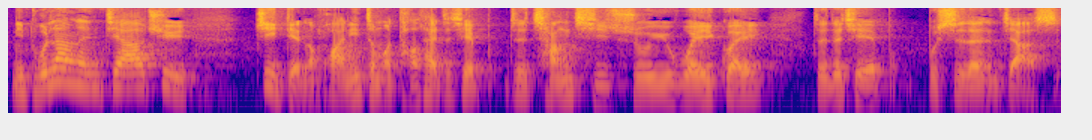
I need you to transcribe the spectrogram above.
你不让人家去。祭点的话，你怎么淘汰这些这长期属于违规的这些不适任驾驶？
